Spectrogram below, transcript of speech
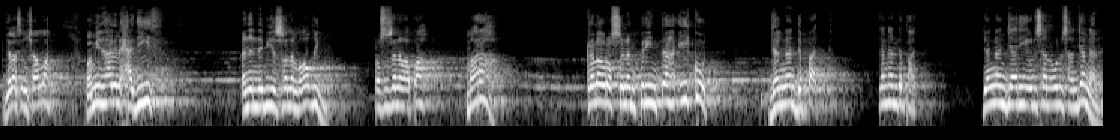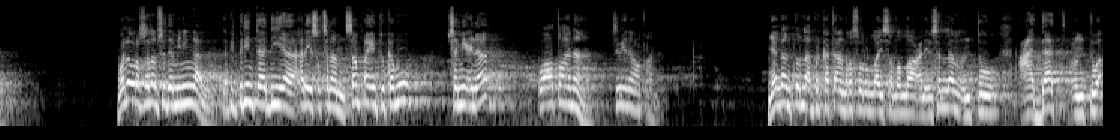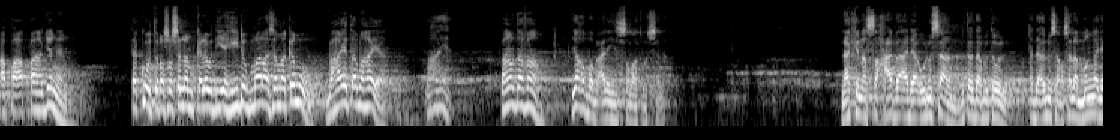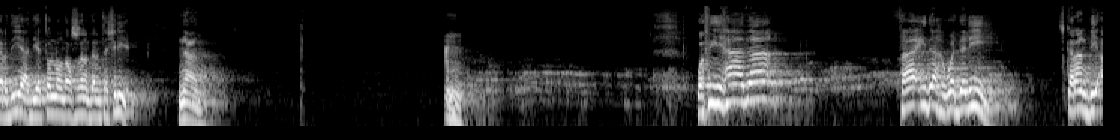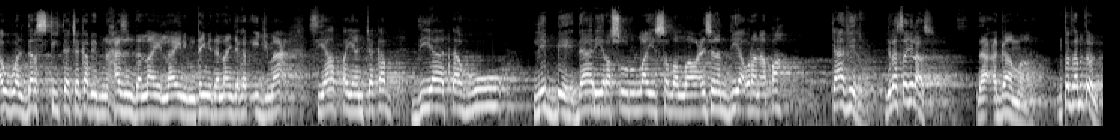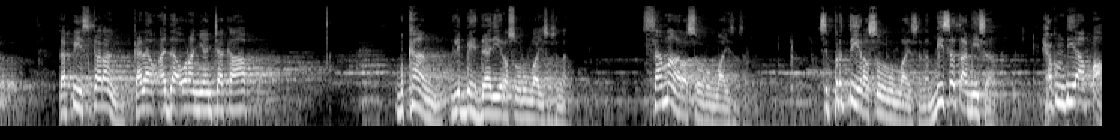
jelas insyaallah wa min hadha hadis anna nabi wasallam ghadib rasulullah apa marah kalau rasulullah perintah ikut jangan debat jangan debat jangan jari urusan-urusan jangan walau rasulullah sudah meninggal tapi perintah dia alaihi wasallam sampai untuk kamu sami'na wa ata'na sami'na wa ata'na Jangan tolak perkataan Rasulullah sallallahu alaihi wasallam untuk adat untuk apa-apa jangan. Takut Rasulullah SAW kalau dia hidup marah sama kamu. Bahaya tak bahaya? Bahaya. Faham tak faham? Yaghdab alaihi salatu wassalam. Lakin as-sahaba ada ulusan. Betul tak betul? Ada ulusan. Rasulullah mengajar dia. Dia tolong Rasulullah dalam tashri' Naam. وفي هذا فائدة ودليل Sekarang di awal dars kita cakap Ibn Hazm dan lain-lain, Ibn Taymiyah dan lain cakap ijma' siapa yang cakap dia tahu lebih dari Rasulullah sallallahu alaihi wasallam dia orang apa? Kafir. Jelas tak jelas? Dah agama. Betul tak betul? Tapi sekarang kalau ada orang yang cakap bukan lebih dari Rasulullah SAW. Sama Rasulullah SAW. Seperti Rasulullah SAW. Bisa tak bisa? Hukum dia apa?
